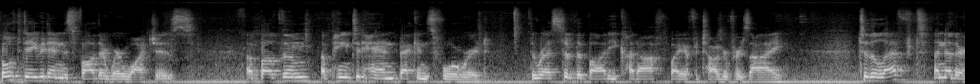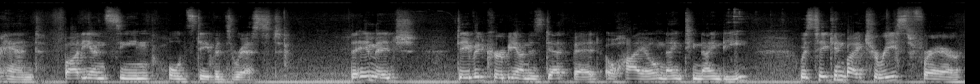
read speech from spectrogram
Both David and his father wear watches. Above them, a painted hand beckons forward, the rest of the body cut off by a photographer's eye. To the left, another hand, body unseen, holds David's wrist. The image, David Kirby on his deathbed, Ohio, 1990, was taken by Therese Frare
